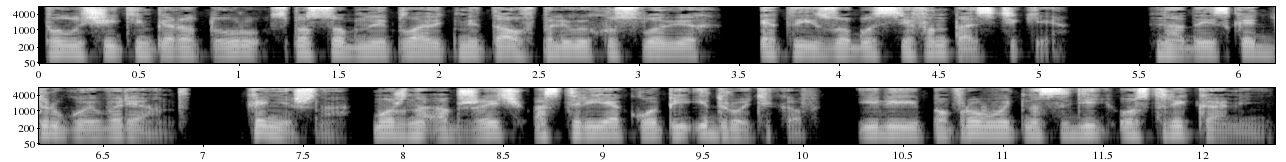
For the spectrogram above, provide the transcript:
Получить температуру, способную плавить металл в полевых условиях, это из области фантастики. Надо искать другой вариант. Конечно, можно обжечь острия копий и дротиков, или попробовать насадить острый камень,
